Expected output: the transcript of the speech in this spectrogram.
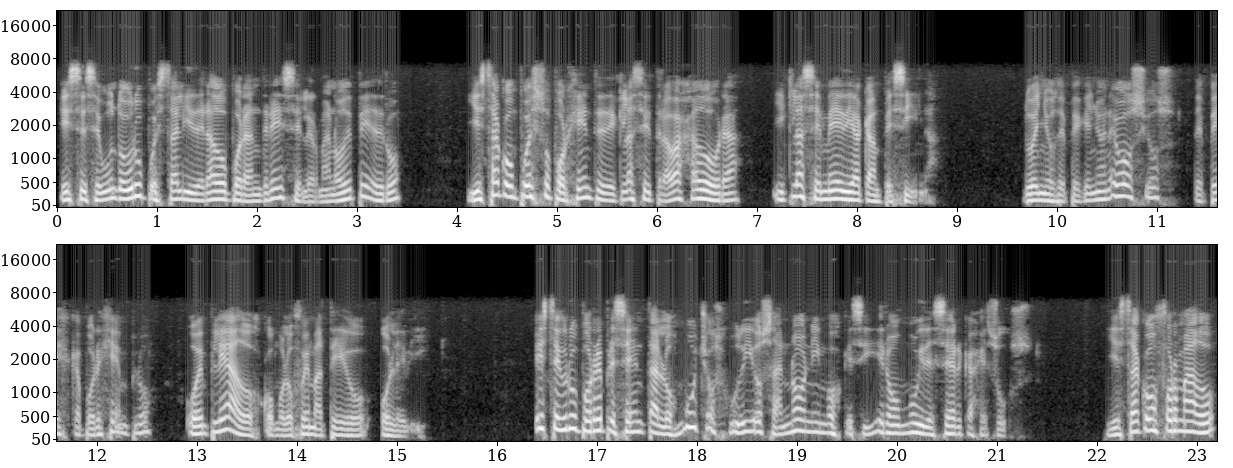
Este segundo grupo está liderado por Andrés, el hermano de Pedro, y está compuesto por gente de clase trabajadora y clase media campesina, dueños de pequeños negocios, de pesca por ejemplo, o empleados como lo fue Mateo o Leví. Este grupo representa a los muchos judíos anónimos que siguieron muy de cerca a Jesús, y está conformado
